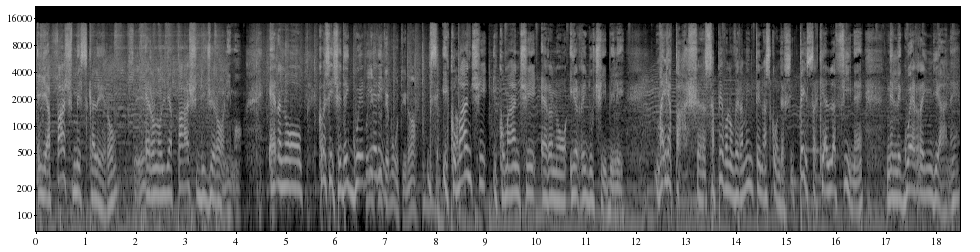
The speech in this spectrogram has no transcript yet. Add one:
E gli Apache Mescalero Sì. erano gli Apache di Geronimo. Erano, come si dice, dei Quelli guerrieri. più temuti, no? I Comanci, i Comanci erano irriducibili, ma gli Apache sapevano veramente nascondersi. Pensa che alla fine, nelle guerre indiane,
